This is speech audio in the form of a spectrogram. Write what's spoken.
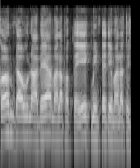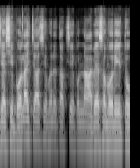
कम डाऊन आभ्या मला फक्त एक मिनटं दे मला तुझ्याशी बोलायचं असे म्हणत अक्षय पुन्हा आभ्यासमोर येतो.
